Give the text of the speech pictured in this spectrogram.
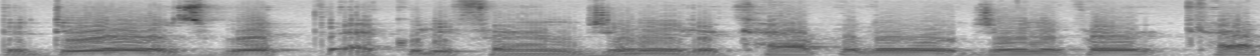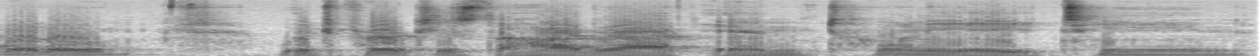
The deal is with the equity firm Juniper Capital, Juniper Capital, which purchased the Hard Rock in 2018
